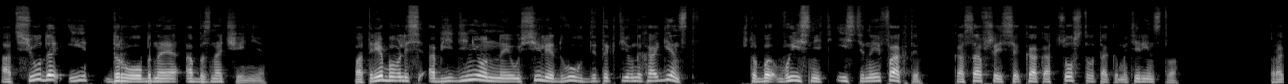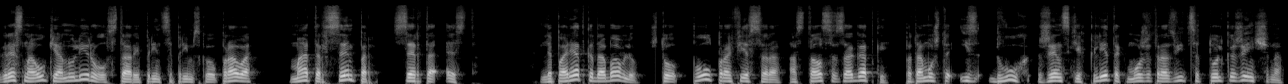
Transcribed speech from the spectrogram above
Отсюда и дробное обозначение. Потребовались объединенные усилия двух детективных агентств, чтобы выяснить истинные факты, касавшиеся как отцовства, так и материнства. Прогресс науки аннулировал старый принцип римского права «mater semper certa est». Для порядка добавлю, что пол профессора остался загадкой, потому что из двух женских клеток может развиться только женщина.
